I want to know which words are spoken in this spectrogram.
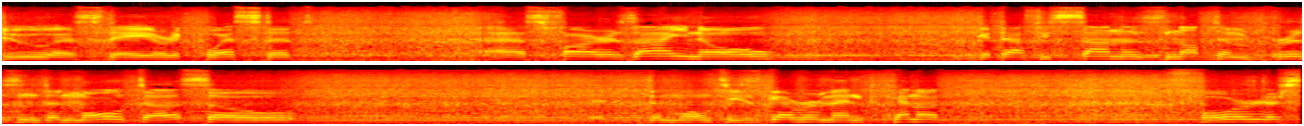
do as they requested, as far as I know, Gaddafi's son is not imprisoned in Malta, so the Maltese government cannot force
